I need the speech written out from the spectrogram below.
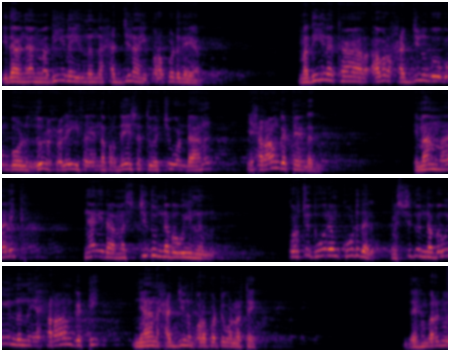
ഇതാ ഞാൻ മദീനയിൽ നിന്ന് ഹജ്ജിനായി പുറപ്പെടുകയാണ്. മദീനക്കാർ അവർ ഹജ്ജിന് പോകുമ്പോൾ ദുൽ ഹുലൈഫ എന്ന പ്രദേശത്ത് വെച്ചുകൊണ്ടാണ് ഇഹ്റാം കെട്ടേണ്ടത്. ഇമാം മാലിക് ഞാൻ ഇതാ മസ്ജിദുൻ നബവിയിൽ നിന്ന് കുറച്ച് ദൂരം കൂടുതൽ മസ്ജിദുൻ നബവിയിൽ നിന്ന് ഇഹ്റാം കെട്ടി ഞാൻ ഹജ്ജിന് പുറപ്പെട്ടു കൊള്ളട്ടെ. അദ്ദേഹം പറഞ്ഞു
